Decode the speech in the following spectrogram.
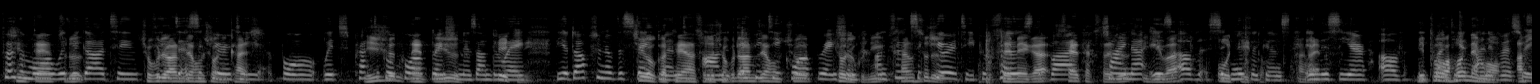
Furthermore, with regard to food security, for which practical cooperation is underway, the adoption of the statement on APT cooperation on food security proposed by China is of significance in this year of the 20th anniversary.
